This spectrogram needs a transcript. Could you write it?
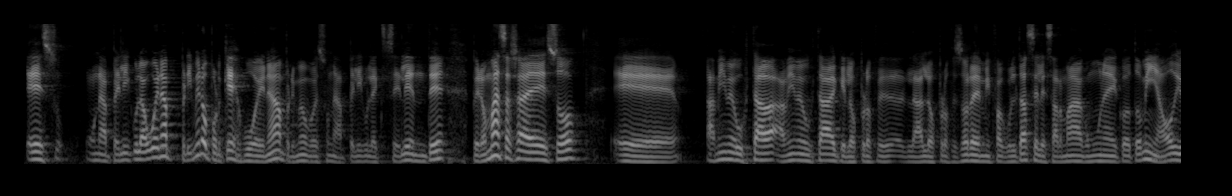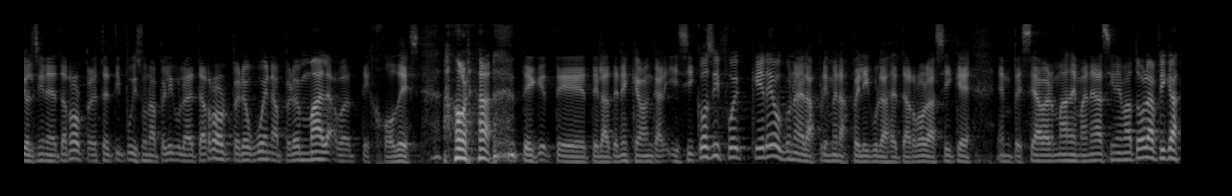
es una película buena, primero porque es buena, primero porque es una película excelente, pero más allá de eso, eh, a mí me gustaba, a mí me gustaba que los a los profesores de mi facultad se les armaba como una dicotomía. Odio el cine de terror, pero este tipo hizo una película de terror, pero es buena, pero es mala. Te jodés. Ahora te, te, la tenés que bancar. Y Psicosis fue, creo que una de las primeras películas de terror, así que empecé a ver más de manera cinematográfica.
